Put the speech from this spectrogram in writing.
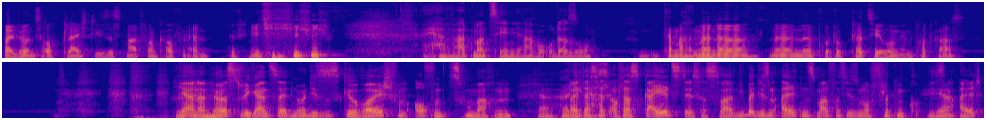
Weil wir uns auch gleich dieses Smartphone kaufen werden. Definitiv. Ja, warte mal zehn Jahre oder so. Dann machen wir eine, eine, eine Produktplatzierung im Podcast. Ja, und dann hörst du die ganze Zeit nur dieses Geräusch vom Auf- und Zumachen. Ja, Weil das halt auch das Geilste ist. Das war wie bei diesen alten Smartphones, die du noch flippen konntest. Die sind Ja. alt,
